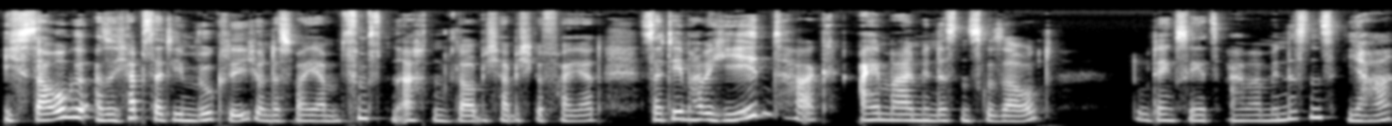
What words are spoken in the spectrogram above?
ich sauge, also ich habe seitdem wirklich und das war ja am 5.8., glaube ich, habe ich gefeiert. Seitdem habe ich jeden Tag einmal mindestens gesaugt Du denkst dir jetzt einmal mindestens, ja,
